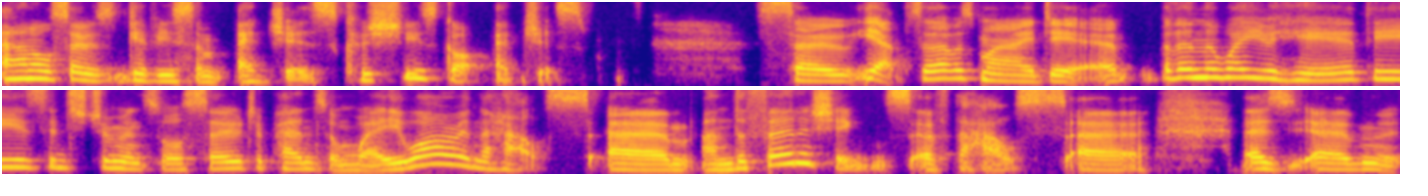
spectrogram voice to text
And also give you some edges because she's got edges. So yeah, so that was my idea. But then the way you hear these instruments also depends on where you are in the house um, and the furnishings of the house. Uh, as um,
